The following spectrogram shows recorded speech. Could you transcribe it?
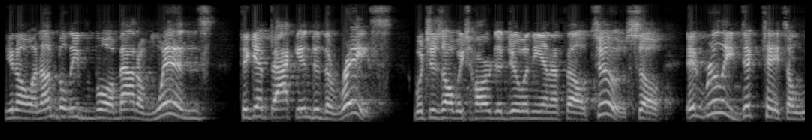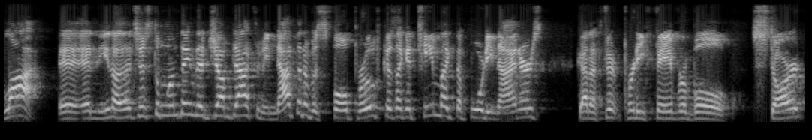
you know, an unbelievable amount of wins to get back into the race, which is always hard to do in the NFL too. So it really dictates a lot and, and, you know, that's just the one thing that jumped out to me. Not that it was foolproof, because like a team like the 49ers got a pretty favorable start.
